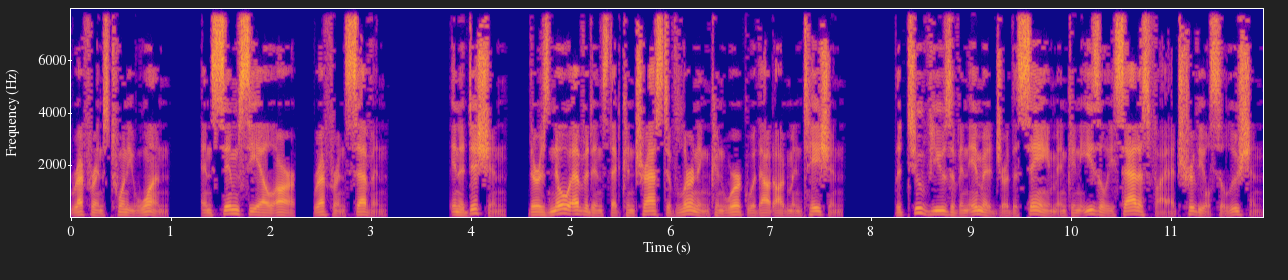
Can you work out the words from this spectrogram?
reference 21, and SimCLR, reference 7. In addition, there is no evidence that contrastive learning can work without augmentation. The two views of an image are the same and can easily satisfy a trivial solution.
